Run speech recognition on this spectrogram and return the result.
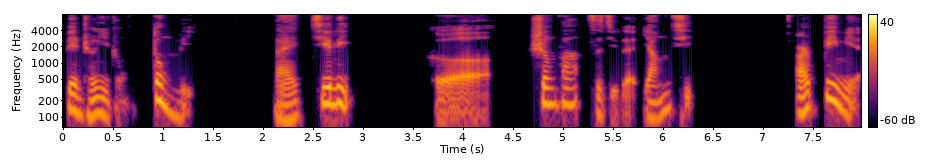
变成一种动力，来激励和生发自己的阳气，而避免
